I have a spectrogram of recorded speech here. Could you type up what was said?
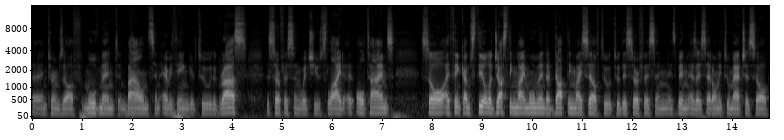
uh, in terms of movement and bounce and everything to the grass, the surface in which you slide at all times. So I think I'm still adjusting my movement, adapting myself to, to this surface, and it's been, as I said, only two matches. So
